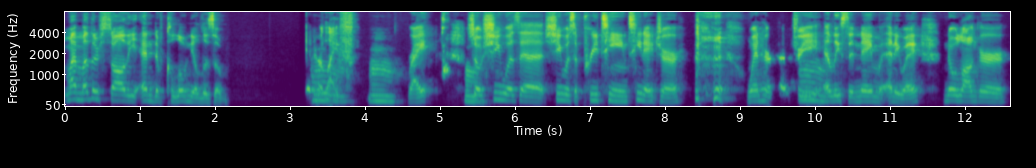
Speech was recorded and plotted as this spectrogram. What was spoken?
my mother saw the end of colonialism in her mm, life, mm, right? Mm. So she was a she was a preteen teenager when her country, mm. at least in name anyway, no longer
